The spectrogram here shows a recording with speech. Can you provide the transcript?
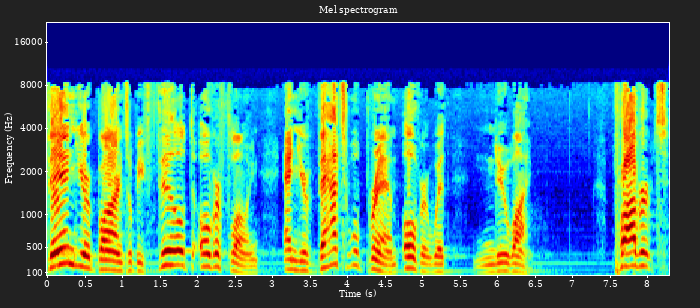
Then your barns will be filled to overflowing, and your vats will brim over with new wine. Proverbs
